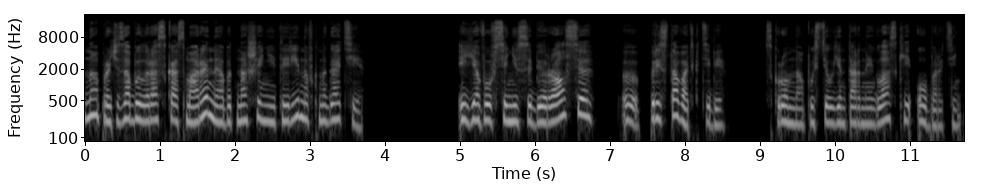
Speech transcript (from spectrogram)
Напрочь забыла рассказ Морены об отношении Теринов к ноготе. И я вовсе не собирался э, приставать к тебе. Скромно опустил янтарные глазки оборотень.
